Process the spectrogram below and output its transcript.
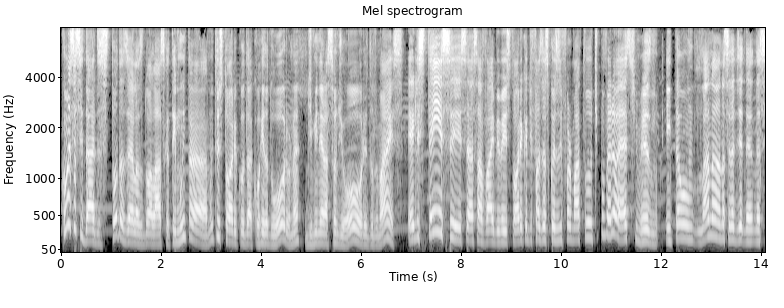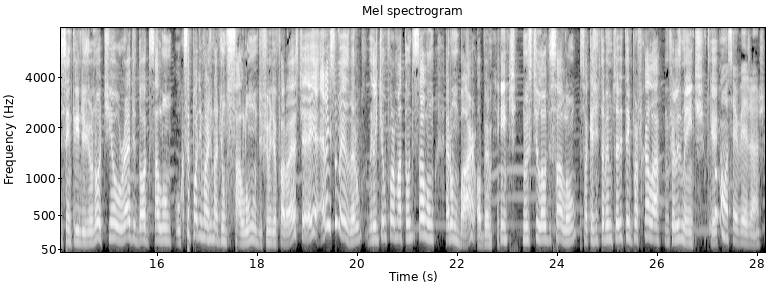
Como essas cidades, todas elas do Alasca, tem muita, muito histórico da corrida do ouro, né? De mineração de ouro e tudo mais. Eles têm esse, essa vibe meio histórica de fazer as coisas em formato tipo Velho Oeste mesmo. Então, lá na, na cidade, né, nesse centrinho de Juneau, tinha o Red Dog Saloon. O que você pode imaginar de um salão de filme de faroeste é- era isso mesmo. Era um- ele tinha um formatão de salão. Era um bar, obviamente, no estilão de salão. Só que a gente também não teve tempo pra ficar lá, infelizmente. Porque... Tomou uma cerveja, acho.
